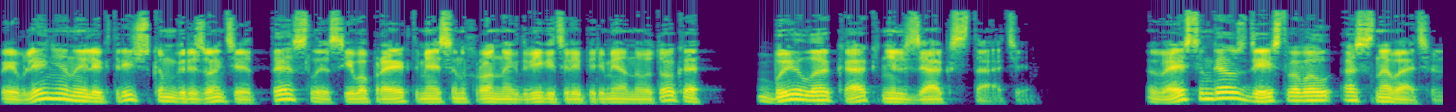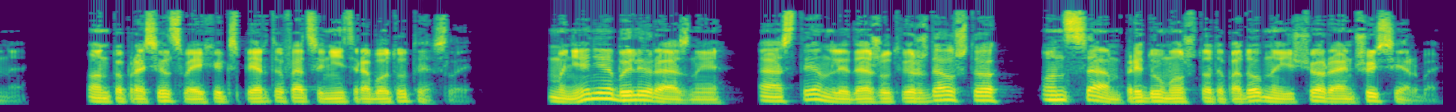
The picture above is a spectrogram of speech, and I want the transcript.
Появление на электрическом горизонте Теслы с его проектами асинхронных двигателей переменного тока было как нельзя кстати. Вестингаус действовал основательно. Он попросил своих экспертов оценить работу Теслы. Мнения были разные, а Стэнли даже утверждал, что он сам придумал что-то подобное еще раньше Серба.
